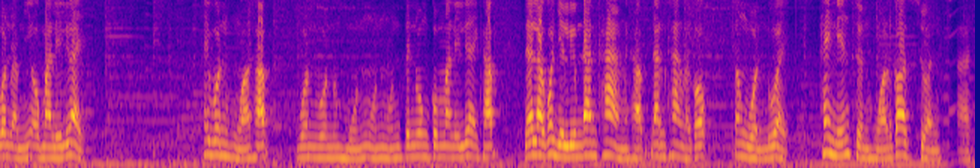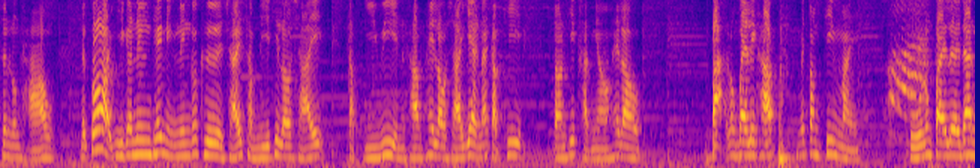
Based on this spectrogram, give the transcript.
วนแบบนี้ออกมาเรื่อยๆ ให้วนหัวครับ วนวนหมุนหมุนหมุนเป็นวงกลมมาเรื่อยๆครับ แล้วเราก็อย่าลืมด้านข้างนะครับ ด้านข้างเราก็ต้องวนด้วย ให้เน้นส่วนหัวแล้วก็ส่วนส้นรองเท้า แล้วก็อีกอันหนึงเทคนิคนึงก็คือใช้สำลีที่เราใช้กับยีวีนะครับ ให้เราใช้แยกนะกับที่ตอนที่ขัดเงาให้เราปะลงไปเลยครับ ไม่ต้องจิ้มใหม่ถูลงไปเลยด้าน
